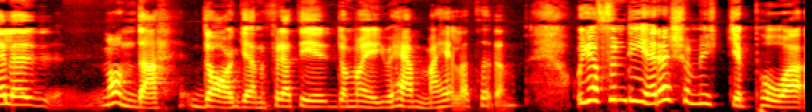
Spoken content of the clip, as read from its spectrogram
eller måndagdagen för att det är, de är ju hemma hela tiden. Och jag funderar så mycket på,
